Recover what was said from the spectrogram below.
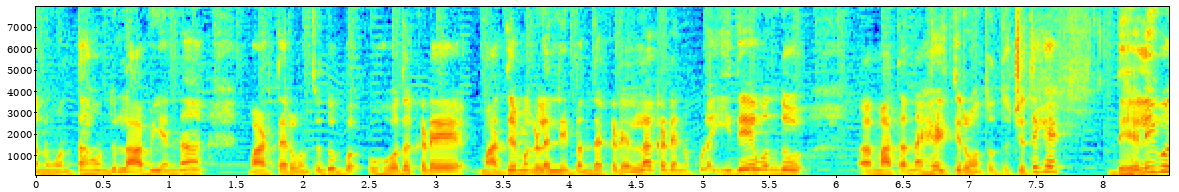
ಅನ್ನುವಂತಹ ಒಂದು ಲಾಬಿಯನ್ನು ಮಾಡ್ತಾ ಇರುವಂಥದ್ದು. ಬ, ಹೋದ ಕಡೆ ಮಾಧ್ಯಮಗಳಲ್ಲಿ ಬಂದ ಕಡೆ ಎಲ್ಲ ಕಡೆನೂ ಕೂಡ ಇದೇ ಒಂದು ಮಾತನ್ನು ಹೇಳ್ತಿರುವಂಥದ್ದು. ಜೊತೆಗೆ ದೆಹಲಿಗೂ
